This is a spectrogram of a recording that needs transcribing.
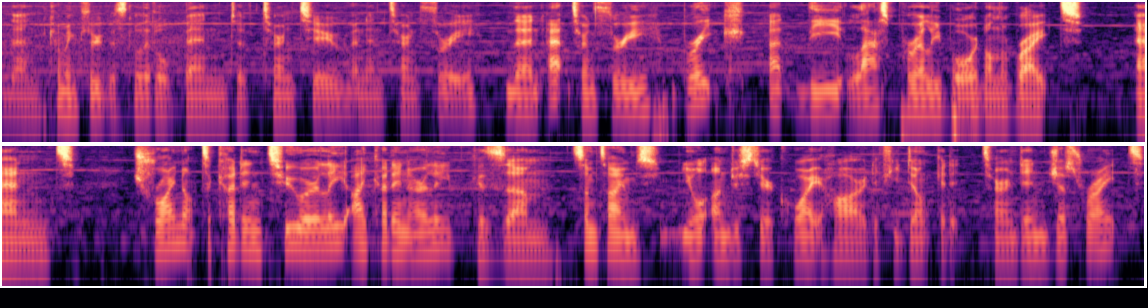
And then coming through this little bend of turn 2 and then turn 3. And then at turn 3, brake at the last Pirelli board on the right and Try not to cut in too early. I cut in early because um, sometimes you'll understeer quite hard if you don't get it turned in just right.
